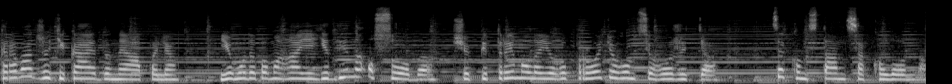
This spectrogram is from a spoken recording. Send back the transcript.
Караваджо тікає до Неаполя. Йому допомагає єдина особа, що підтримала його протягом всього життя. Це Констанца Колонна.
